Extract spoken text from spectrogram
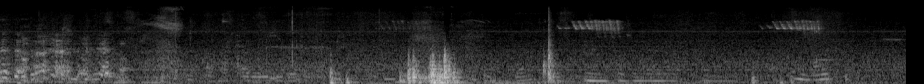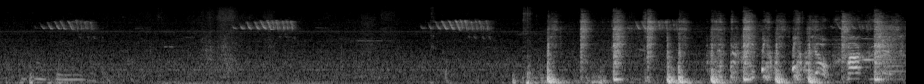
Yo, my creation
